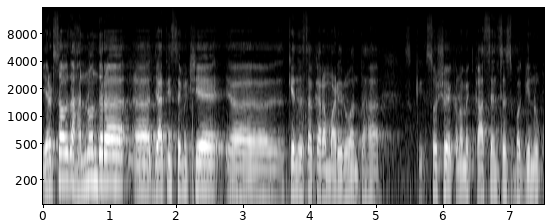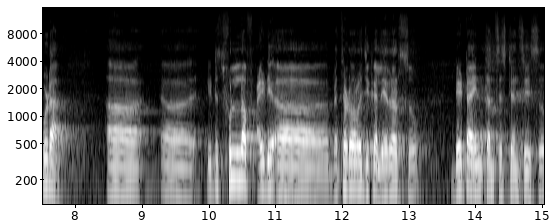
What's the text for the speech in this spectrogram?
ಎರಡು ಸಾವಿರದ ಹನ್ನೊಂದರ ಜಾತಿ ಸಮೀಕ್ಷೆ ಕೇಂದ್ರ ಸರ್ಕಾರ ಮಾಡಿರುವಂತಹ ಸೋಷಿಯೋ ಎಕನಾಮಿಕ್ ಕಾಸ್ಟ್ ಸೆನ್ಸಸ್ ಬಗ್ಗೆನೂ ಕೂಡ it is full of idea methodological errors data inconsistencies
